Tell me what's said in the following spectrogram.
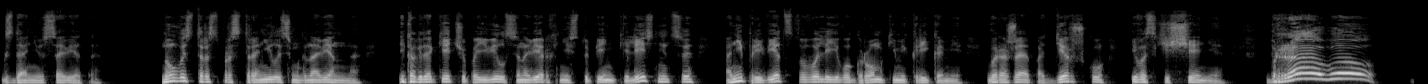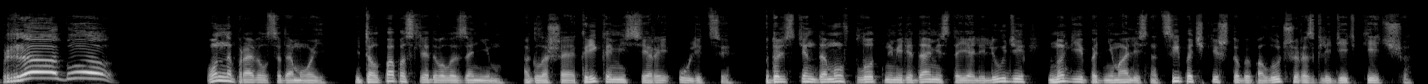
к зданию Совета. Новость распространилась мгновенно, и когда Кетчу появился на верхней ступеньке лестницы, они приветствовали его громкими криками, выражая поддержку и восхищение. «Браво! Браво!» Он направился домой, и толпа последовала за ним, оглашая криками серой улицы. Вдоль стен домов плотными рядами стояли люди, многие поднимались на цыпочки, чтобы получше разглядеть кетчу.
